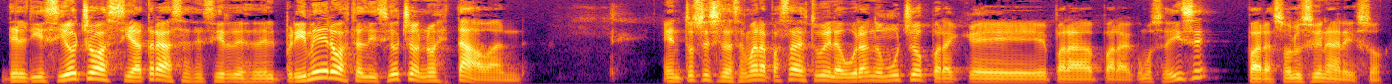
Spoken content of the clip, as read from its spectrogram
del 18 hacia atrás, es decir, desde el primero hasta el 18 no estaban. Entonces la semana pasada estuve elaborando mucho para que, para, para, ¿cómo se dice? Para solucionar eso.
